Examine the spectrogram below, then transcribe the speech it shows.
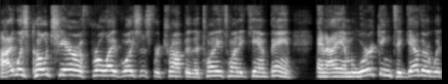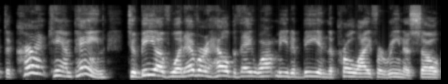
I was co chair of Pro Life Voices for Trump in the 2020 campaign, and I am working together with the current campaign to be of whatever help they want me to be in the pro life arena. So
